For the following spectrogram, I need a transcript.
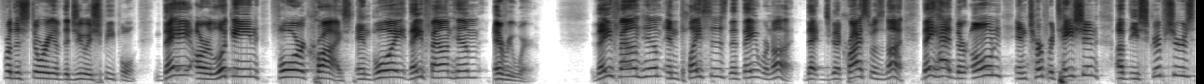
for the story of the Jewish people. They are looking for Christ. And boy, they found him everywhere. They found him in places that they were not, that, Christ was not. They had their own interpretation of these scriptures,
